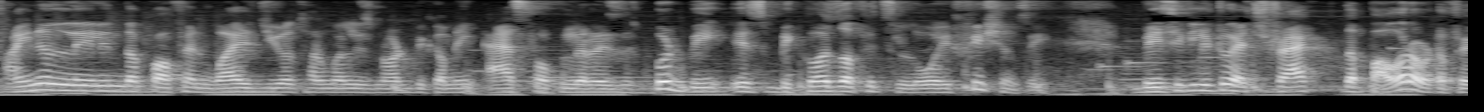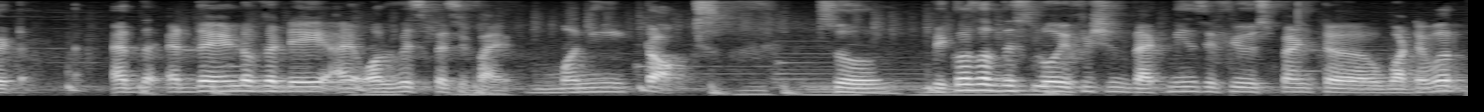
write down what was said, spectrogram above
final nail in the coffin why geothermal is not becoming as popular as it could be is because of its low efficiency. Basically to extract the power out of it at the, at the end of the day i always specify money talks. So because of this low efficiency that means if you spend uh, whatever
